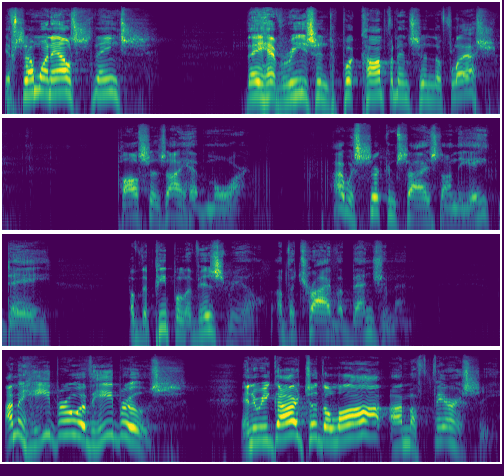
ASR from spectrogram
If someone else thinks they have reason to put confidence in the flesh, Paul says, I have more. I was circumcised on the eighth day of the people of Israel, of the tribe of Benjamin. I'm a Hebrew of Hebrews. And in regard to the law, I'm a Pharisee.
